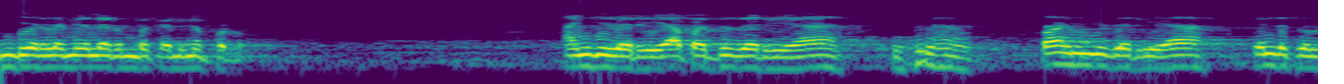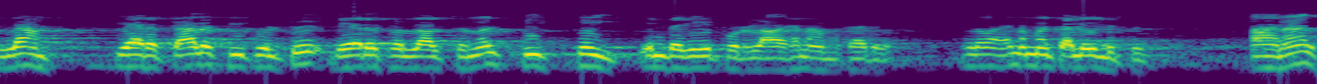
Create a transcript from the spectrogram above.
இந்த இளமையில ரொம்ப கடினப்படும் அஞ்சு தர்றியா பத்து தர்றியா? பதினஞ்சு தர்றியா? என்று சொல்லலாம். ஏறத்தாழ சீக்கிட்டு வேற சொல்லால் சொன்னால் தீச்சை என்பதே பொருளாக நாம் கருவோம் நம்ம தலையெழுத்து ஆனால்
